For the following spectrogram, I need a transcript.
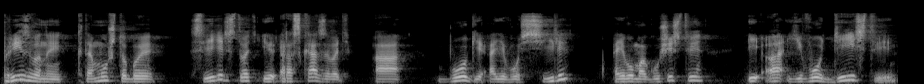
призваны к тому, чтобы свидетельствовать и рассказывать о Боге, о Его силе, о Его могуществе и о Его действии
